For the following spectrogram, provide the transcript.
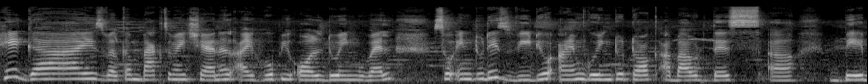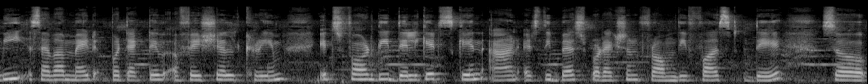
hey guys welcome back to my channel. I hope you all doing well. So in today's video i am going to talk about this uh, baby Sevamed protective facial cream. It's for the delicate skin and it's the best protection from the first day. So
